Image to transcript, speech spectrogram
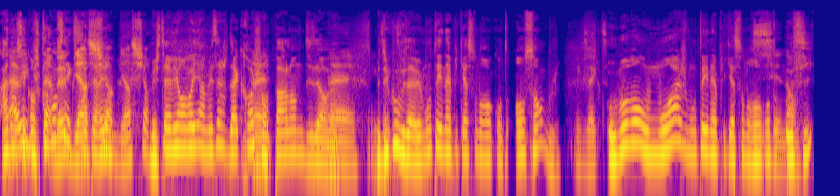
ah non c'est oui, quand putain, je commençais bien sûr, bien sûr. Mais je t'avais envoyé un message d'accroche Ouais. en parlant de Deserver. Ouais, Mais du coup vous avez monté une application de rencontre ensemble exact. au moment où moi je montais une application de rencontre aussi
